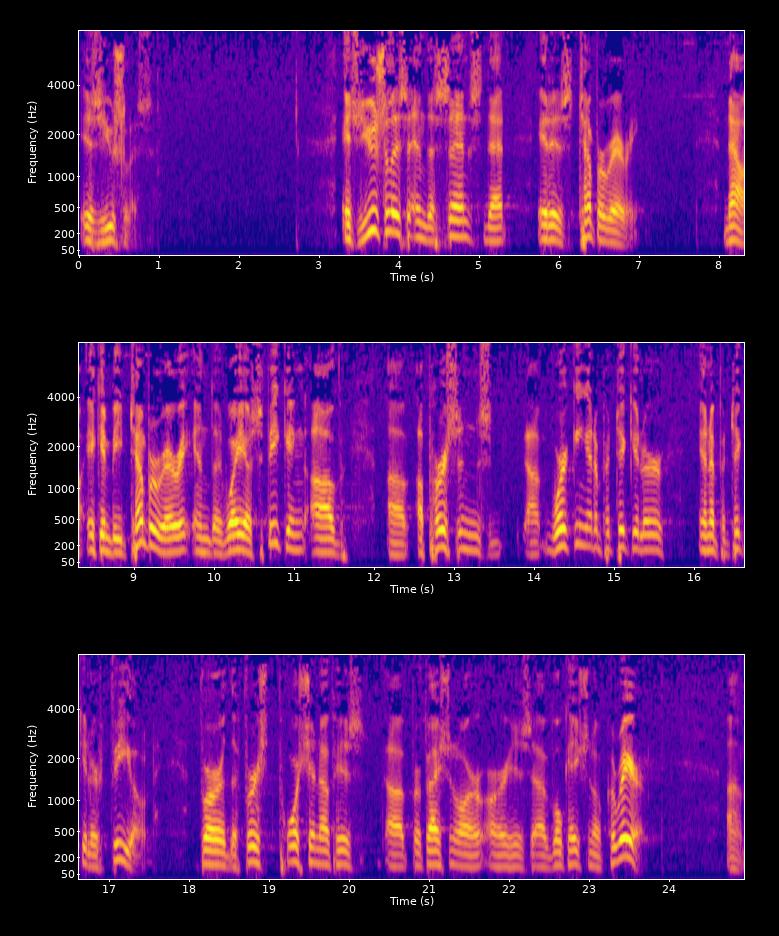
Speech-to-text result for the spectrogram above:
is useless? It's useless in the sense that it is temporary. Now, it can be temporary in the way of speaking of uh, a person's uh, working at a particular in a particular field for the first portion of his uh, professional or, or his uh, vocational career. Um,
